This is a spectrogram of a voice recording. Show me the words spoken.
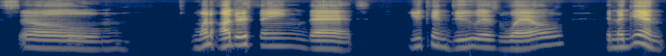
So one other thing that you can do as well, and again,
